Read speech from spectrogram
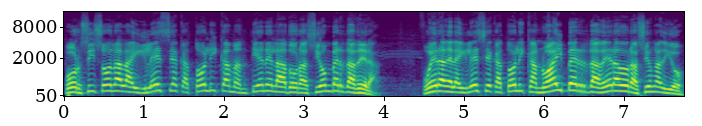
Por sí sola la Iglesia Católica mantiene la adoración verdadera. Fuera de la Iglesia Católica no hay verdadera adoración a Dios.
